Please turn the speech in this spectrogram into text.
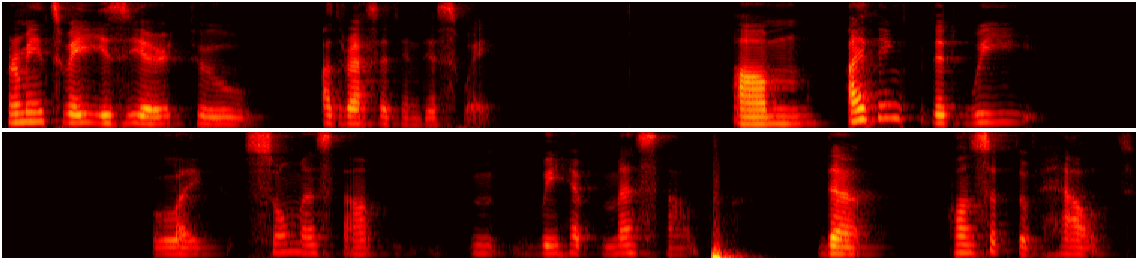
for me, it's way easier to address it in this way. Um, I think that we like so messed up, we have messed up the concept of health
